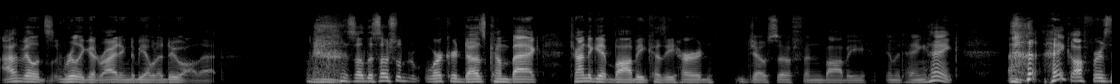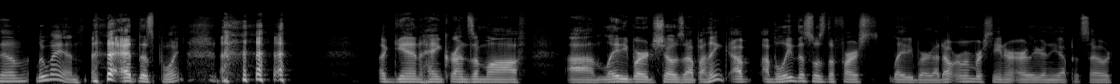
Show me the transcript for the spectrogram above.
I feel it's really good writing to be able to do all that. so the social worker does come back trying to get Bobby because he heard Joseph and Bobby imitating Hank. Hank offers him Luann at this point. Again, Hank runs him off. Um, Ladybird shows up. I think I, I believe this was the first Ladybird. I don't remember seeing her earlier in the episode,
